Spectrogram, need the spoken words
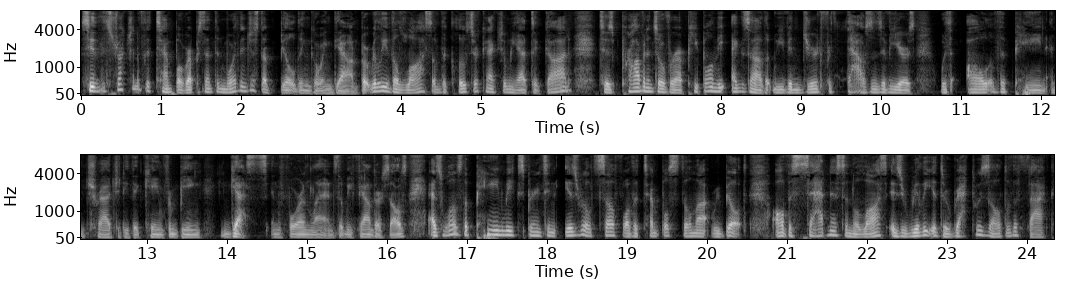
See, the destruction of the temple represented more than just a building going down, but really the loss of the closer connection we had to God, to his providence over our people, and the exile that we've endured for thousands of years with all of the pain and tragedy that came from being guests in foreign lands that we found ourselves, as well as the pain we experienced in Israel itself while the temple's still not rebuilt. All the sadness and the loss is really a direct result of the fact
